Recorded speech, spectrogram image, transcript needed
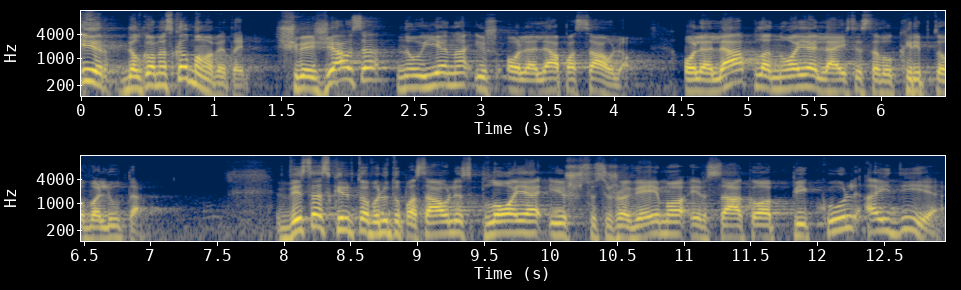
Ir dėl ko mes kalbam apie tai? Šviežiausia naujiena iš olelė pasaulio. Olelė planuoja leisti savo kriptovaliutą. Visas kriptovaliutų pasaulis ploja iš susižavėjimo ir sako, pikul idėja.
